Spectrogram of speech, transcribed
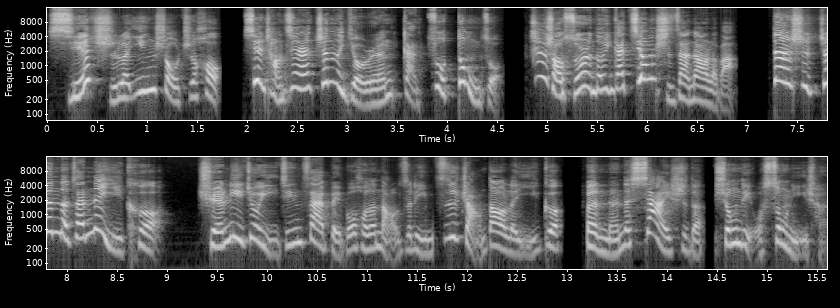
挟持了殷寿之后，现场竟然真的有人敢做动作，至少所有人都应该僵持在那儿了吧？但是真的在那一刻，权力就已经在北伯侯的脑子里滋长到了一个本能的下意识的兄弟，我送你一程。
